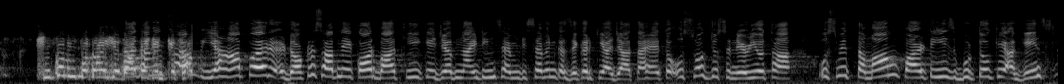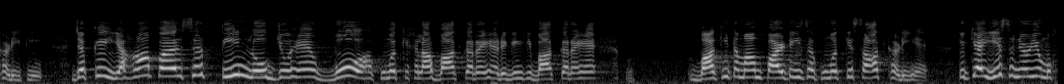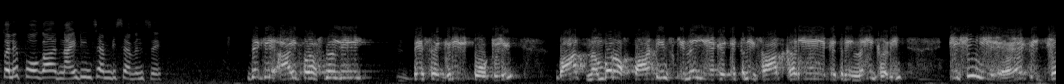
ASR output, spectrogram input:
ان کو بھی پتا ہے یہ بات ہے کہ ان کے ساتھ یہاں پر ڈاکٹر صاحب نے ایک اور بات کی کہ جب 1977 کا ذکر کیا جاتا ہے تو اس وقت جو سینیریو تھا اس میں تمام پارٹیز بھٹو کے اگینسٹ کھڑی تھیں جبکہ یہاں پر صرف تین لوگ جو ہیں وہ حکومت کے خلاف بات کر رہے ہیں ریگنگ کی بات کر رہے ہیں باقی تمام پارٹیز حکومت کے ساتھ کھڑی ہیں۔ تو کیا یہ سینیریو مختلف ہوگا 1977 سے؟ دیکھیے I personally disagree totally بات نمبر آف پارٹیز کی نہیں ہے کہ کتنی ساتھ کھڑی ہیں یا کتنی نہیں کھڑی۔ ایشو یہ ہے کہ جو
